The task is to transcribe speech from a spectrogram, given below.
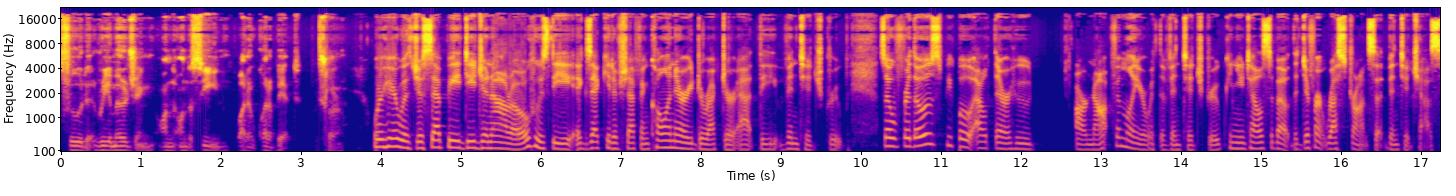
food reemerging on on the scene quite a, quite a bit for sure. We're here with Giuseppe Di Gennaro, who's the executive chef and culinary director at the Vintage Group. So, for those people out there who are not familiar with the Vintage Group, can you tell us about the different restaurants that Vintage has?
